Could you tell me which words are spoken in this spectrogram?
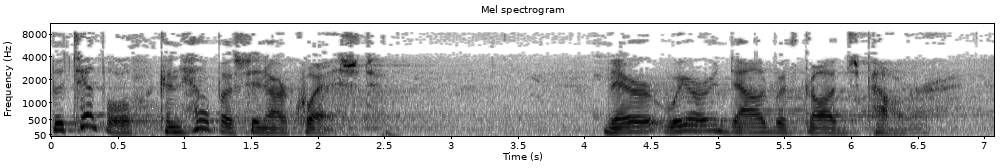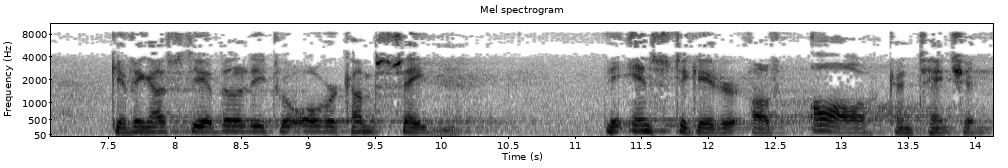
The temple can help us in our quest. There we are endowed with God's power, giving us the ability to overcome Satan the instigator of all contention.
